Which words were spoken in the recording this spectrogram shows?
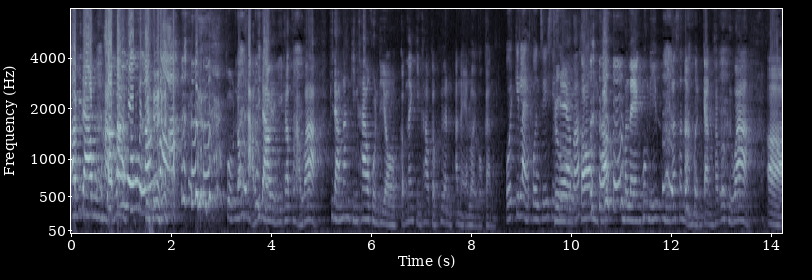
อะพี่ดาวผมชถาอบมว่าตั้งวงเหมือนเราดีกว่าผมน้องถามพี่ดาวอย่างนี้ครับถามว่า พี่ดาวนั่งกินข้าวคนเดียว กับนั่งกินข้าวกับเพื่อนอันไหนอร่อยกว่ากันโอ๊ยกินหลายคนซีซีถูแซ่บกปะ ต้องครับ แมลงพวกนี้มีลักษณะเหมือนกันครับก็คือว่าอ่า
